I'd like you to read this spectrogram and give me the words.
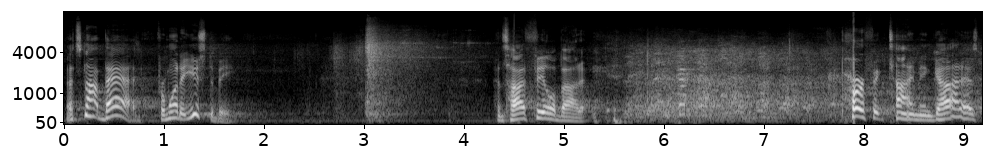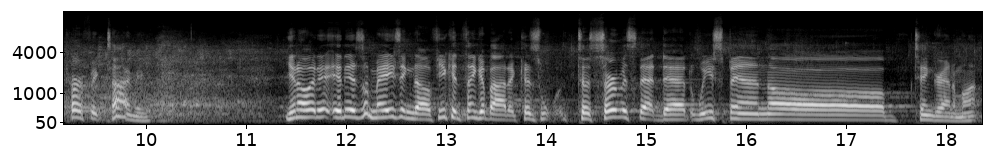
That's not bad from what it used to be. That's how I feel about it. perfect timing. God has perfect timing. You know, it, it is amazing though, if you can think about it, because to service that debt, we spend uh, 10 grand a month.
